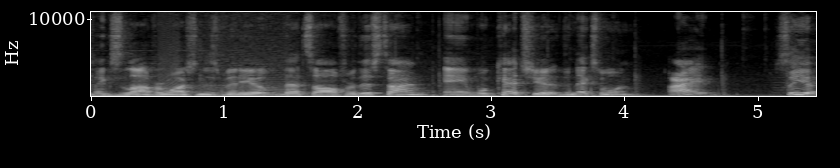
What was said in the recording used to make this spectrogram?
Thanks a lot for watching this video. That's all for this time, and we'll catch you the next one. Alright, see ya.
